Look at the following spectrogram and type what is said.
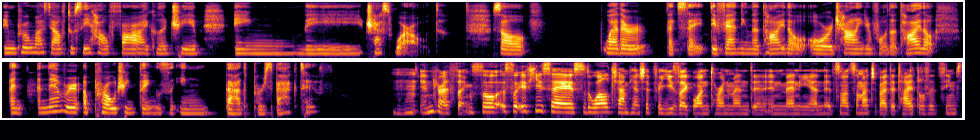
improve myself to see how far I could achieve in the chess world. So whether let's say defending the title or challenging for the title, and, and never approaching things in that perspective. Mm-hmm. Interesting. So, so if you say so, the World Championship for you is like one tournament in, in many, and it's not so much about the titles. It seems.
